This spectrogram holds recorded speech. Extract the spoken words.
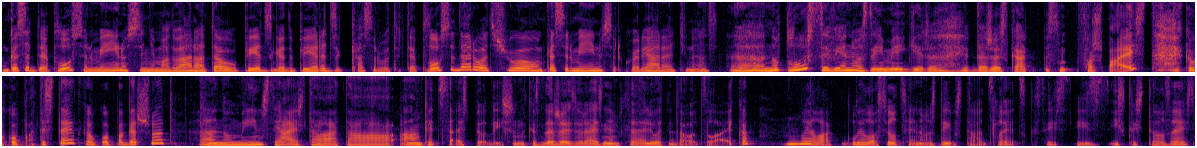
Un kas ir tie plusi un mīnusi, ņemot vērā tavu piecu gadu pieredzi, kas varbūt ir tie plusi darot šo, un kas ir mīnus, ar ko ir jārēķinās? Uh, nu, plusi viennozīmīgi ir, ir dažreiz kā forši paēst, kaut ko patestēt, kaut ko pagaršot. Uh, nu, mīnus jā, ir tā, tā anketas aizpildīšana, kas dažreiz var aizņemt ļoti daudz laika lielāk, lielos vilcienos divas tādas lietas, kas iz, iz, izkristalizējas.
